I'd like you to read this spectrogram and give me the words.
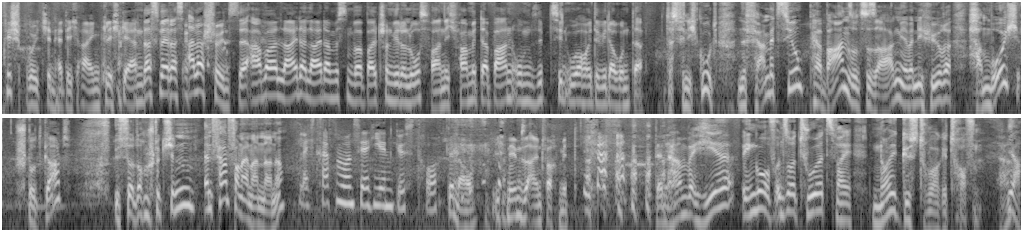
Fischbrötchen hätte ich eigentlich gern. Das wäre das Allerschönste. Aber leider, leider müssen wir bald schon wieder losfahren. Ich fahre mit der Bahn um 17 Uhr heute wieder runter. Das finde ich gut. Eine Fernbeziehung per Bahn sozusagen. Ja, wenn ich höre Hamburg, Stuttgart, ist ja doch ein Stückchen entfernt voneinander, ne? Vielleicht treffen wir uns ja hier in Güstrow. Genau. Ich nehme sie einfach mit. Dann haben wir hier, Ingo, auf unserer Tour zwei Neugüstrower getroffen. Ja.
